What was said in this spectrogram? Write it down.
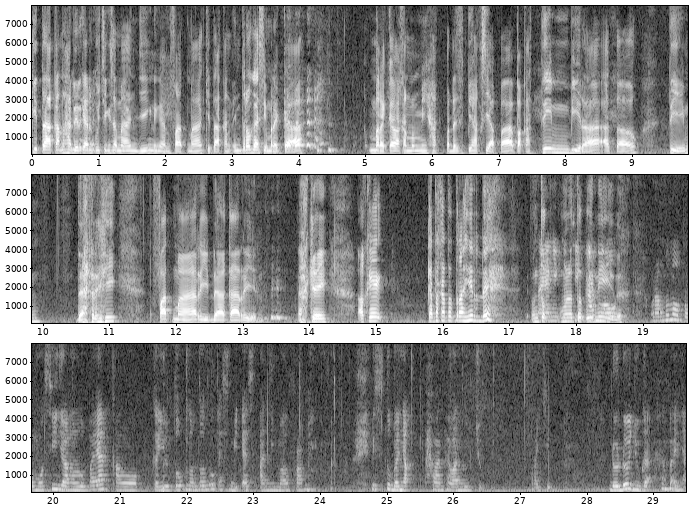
kita akan hadirkan kucing sama anjing dengan Fatma. Kita akan interogasi mereka. Mereka akan memihak pada pihak siapa? Apakah tim Bira atau tim dari Fatma Rida Karin? Oke, oke. Kata-kata terakhir deh untuk menutup Ah, ini mau- gitu. orang tuh mau promosi jangan lupa ya kalau ke YouTube nonton tuh SBS Animal Farm di situ banyak hewan-hewan lucu wajib Dodo juga banyak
